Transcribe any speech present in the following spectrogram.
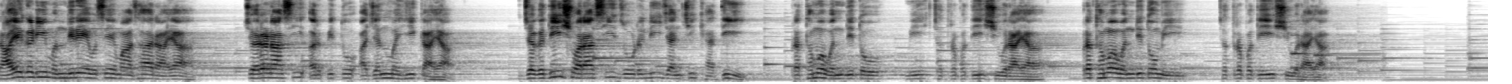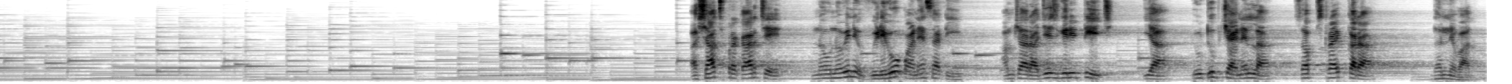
रायगडी मंदिरे वसे माझा राया चरणासी अर्पितो अजन्म ही काया. जगदीश्वराशी जोडली ज्यांची ख्याती प्रथम वंदितो मी छत्रपती शिवराया प्रथम वंदितो मी छत्रपती शिवराया. अशाच प्रकारचे नवनवीन व्हिडिओ पाहण्यासाठी आमच्या राजेशगिरी टीच या यूट्यूब चॅनेलला सबस्क्राईब करा. धन्यवाद.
